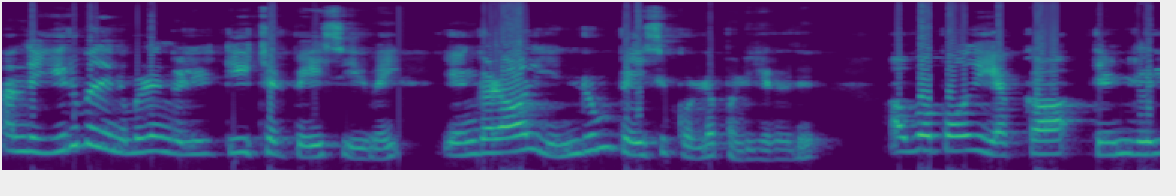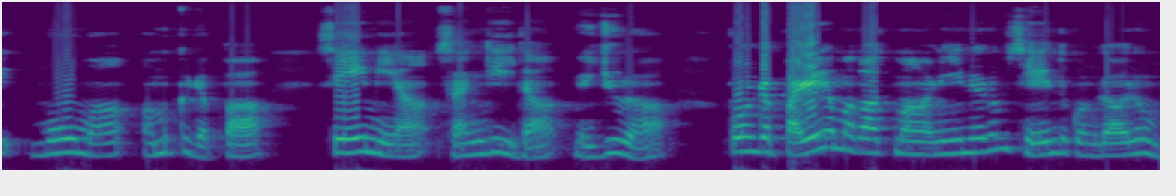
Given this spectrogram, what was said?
அந்த இருபது நிமிடங்களில் டீச்சர் பேசியவை எங்களால் இன்றும் பேசிக்கொள்ளப்படுகிறது அவ்வப்போது யக்கா தெண்டில் மூமா அமுக்குடப்பா சேமியா சங்கீதா மெஜுரா போன்ற பழைய மகாத்மா அணியினரும் சேர்ந்து கொண்டாலும்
